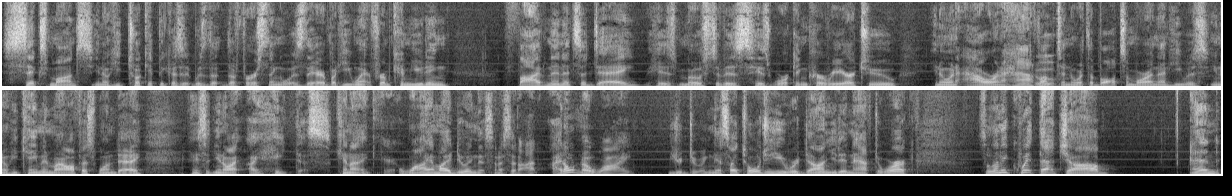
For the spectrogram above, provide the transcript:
six months. You know, he took it because it was the, the first thing that was there, but he went from commuting five minutes a day, his most of his his working career to, you know, an hour and a half Ooh. up to north of Baltimore. And then he was, you know, he came in my office one day and he said, You know, I, I hate this. Can I, why am I doing this? And I said, I, I don't know why you're doing this. I told you you were done. You didn't have to work. So then he quit that job. And,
